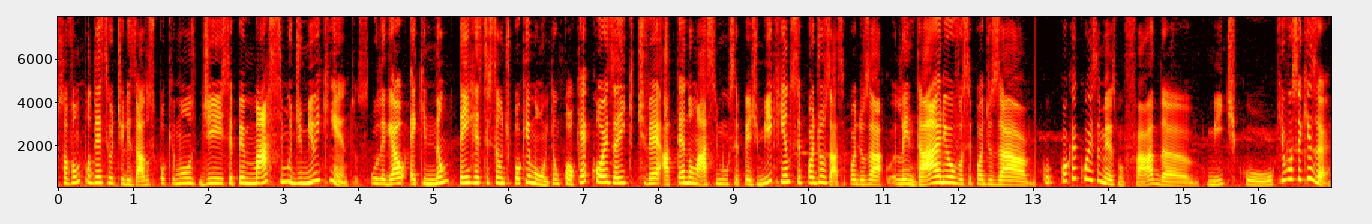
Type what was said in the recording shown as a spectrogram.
só vão poder ser utilizados Pokémon de CP máximo de 1500. O legal é que não tem restrição de Pokémon, então qualquer coisa aí que tiver até no máximo um CP de 1500, você pode usar. Você pode usar lendário, você pode usar qualquer coisa mesmo, fada, mítico, o que você quiser.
